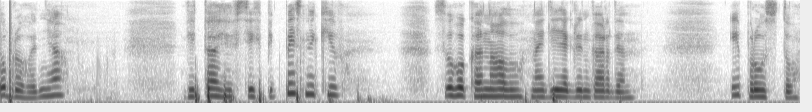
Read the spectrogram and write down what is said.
Доброго дня! Вітаю всіх підписників свого каналу Надія Green Garden. І просто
